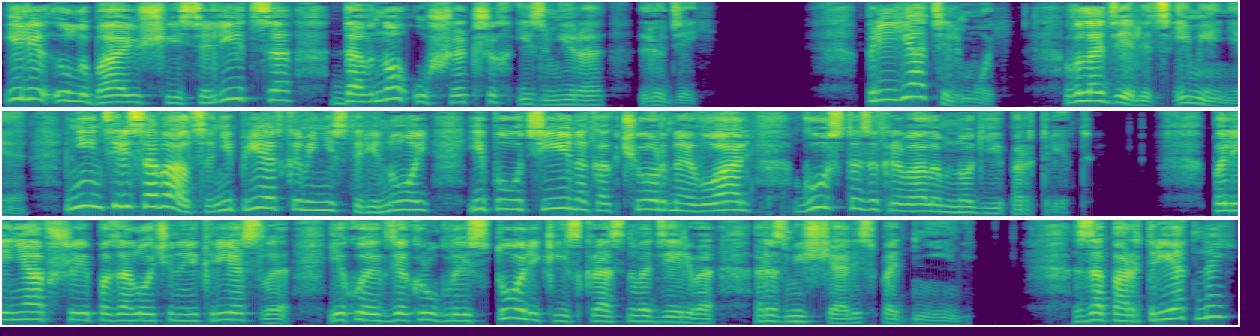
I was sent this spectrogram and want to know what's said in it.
или улыбающиеся лица давно ушедших из мира людей. Приятель мой, владелец имения, не интересовался ни предками, ни стариной, и паутина, как черная вуаль, густо закрывала многие портреты. Полинявшие позолоченные кресла и кое-где круглые столики из красного дерева размещались под ними. За портретной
